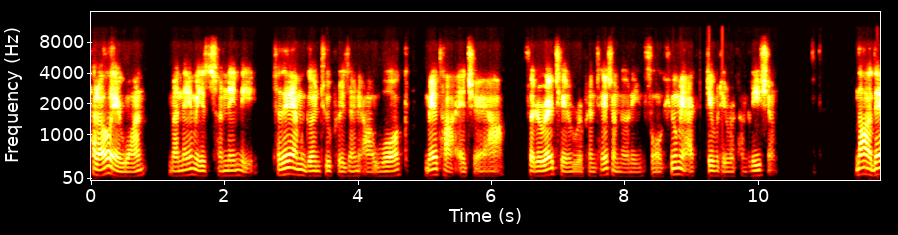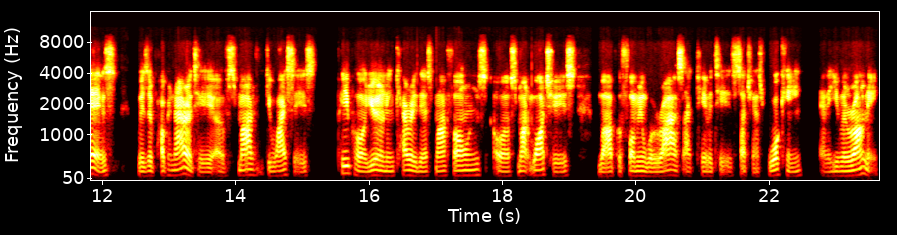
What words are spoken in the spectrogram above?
Hello everyone, my name is Chen Li. Today I'm going to present our work Meta HAR, Federated Representation Learning for Human Activity Recognition. Nowadays, with the popularity of smart devices, people usually carry their smartphones or smartwatches while performing various activities such as walking and even running.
